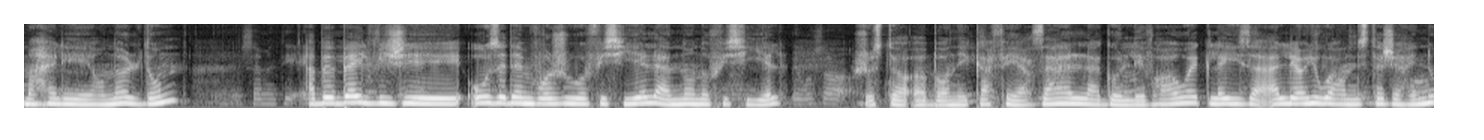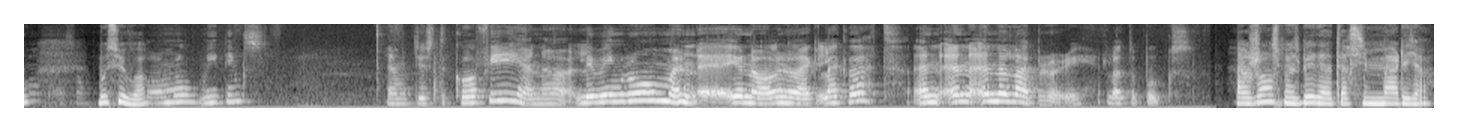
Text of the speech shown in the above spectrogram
ma hele an ol don. A bebeil vije ozedem voajou officiel a non officiel. Just ur borne kafe ar zal a gol levraouek leiz a allerioù ar an estagerennou. Monsieur va. formal meetings. and just a coffee and a living room and uh, you know like like that and and and a library, a lot of books. Ar jans meus bet a tersi Maria.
